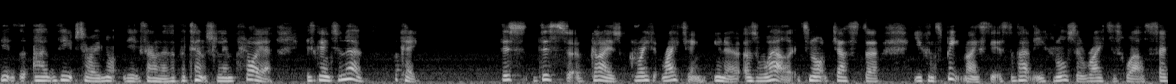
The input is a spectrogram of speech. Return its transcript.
the, uh, the, sorry, not the examiner, the potential employer is going to know, okay, this this guy is great at writing, you know, as well. It's not just uh, you can speak nicely; it's the fact that you can also write as well. So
